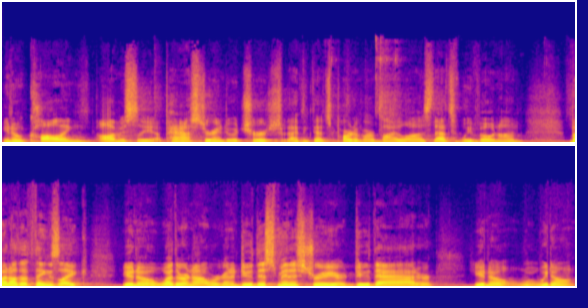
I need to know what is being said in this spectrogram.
you know, calling, obviously, a pastor into a church. I think that's part of our bylaws. That's what we vote on. But other things like, you know, whether or not we're going to do this ministry or do that, or, you know, we don't,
